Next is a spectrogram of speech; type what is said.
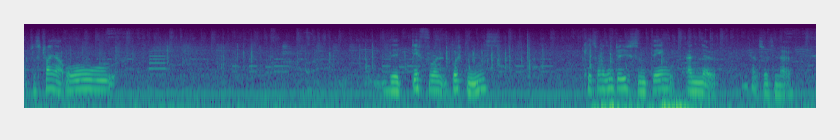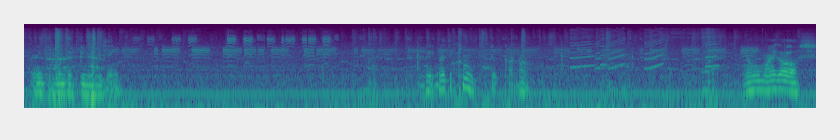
I'm just trying out all the different buttons in case one of do something and no. Answer is no. Only the ones I've been using. Wait, where's the king duck gone? Oh. Oh my gosh.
